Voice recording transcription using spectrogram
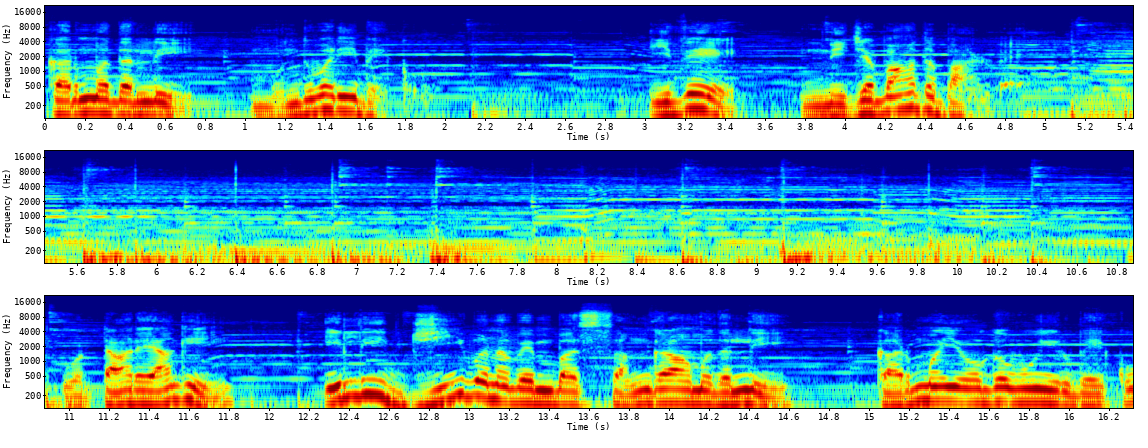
ಕರ್ಮದಲ್ಲಿ ಮುಂದುವರಿಬೇಕು. ಇದೇ ನಿಜವಾದ ಬಾಳ್ವೆ. ಒಟ್ಟಾರೆಯಾಗಿ ಇಲ್ಲಿ ಜೀವನವೆಂಬ ಸಂಗ್ರಾಮದಲ್ಲಿ ಕರ್ಮಯೋಗವೂ ಇರಬೇಕು,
